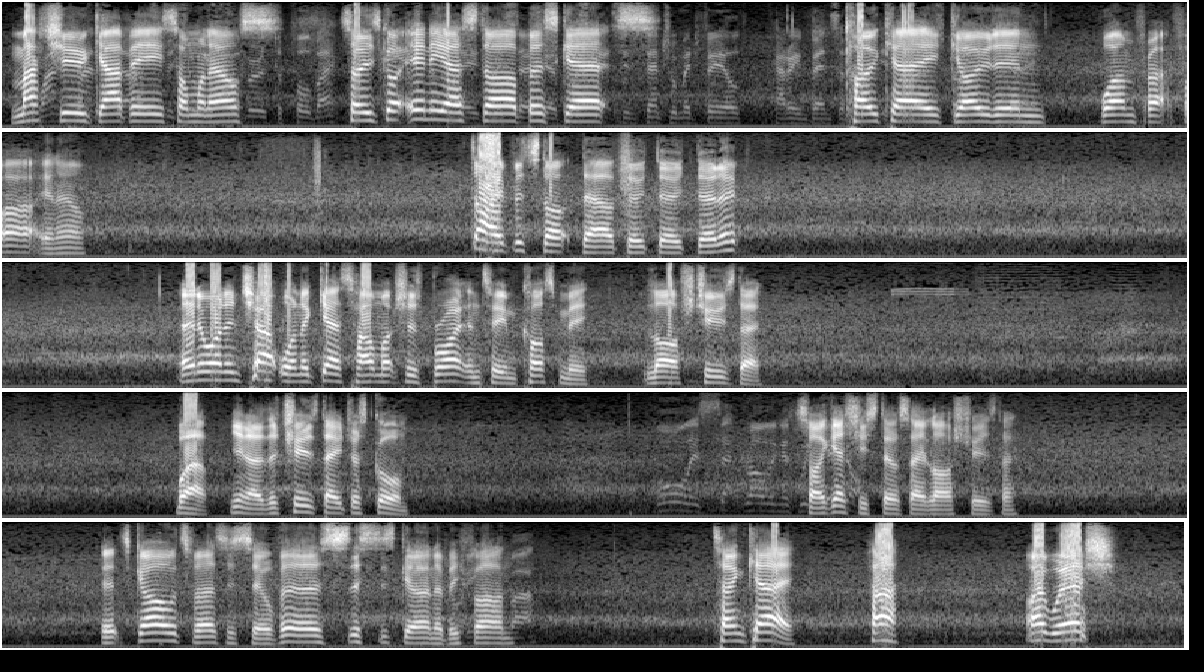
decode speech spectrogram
Matthew, Gabi, someone else. as the fullback. So he's got Iniesta Iniesta, plays with Sergio Busquets, in central midfield, Karim Benzema Koke, Godin, one frat fart, you know. David Stockdale, do do do do. Anyone in chat want to guess how much this Brighton team cost me last Tuesday? Well, you know, the Tuesday just gone. Ball is set rolling as we So I guess you still say last Tuesday. It's golds versus silvers. This is gonna be fun. 10k. Ha! I wish.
